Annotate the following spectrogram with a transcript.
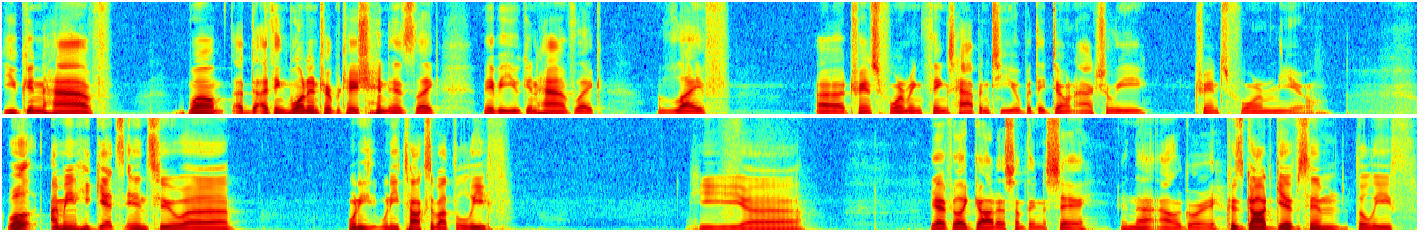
you can have well I, I think one interpretation is like maybe you can have like life uh transforming things happen to you but they don't actually transform you Well, I mean, he gets into uh, when he when he talks about the leaf. He uh, yeah i feel like god has something to say in that allegory because God gives him the leaf,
